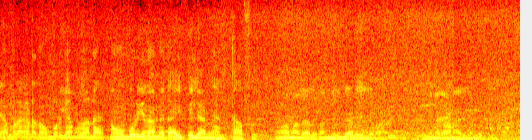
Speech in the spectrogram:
നമ്മളങ്ങനെ നോമ്പ് കുറിക്കാൻ പോകുന്നുണ്ട് നോമ്പ് കുറിക്കുന്ന സമയത്ത് ഐ പി എല്ലാണ് അൽത്താഫ് നമ്മളെ മലയാളി സഞ്ജുവിന്റെ കളിയില്ലടാ ഇങ്ങനെ കാണാതിരിക്കാൻ പറ്റും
